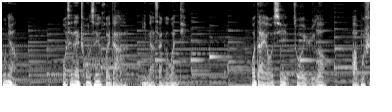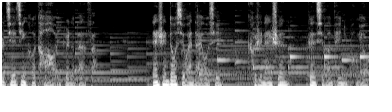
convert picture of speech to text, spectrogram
姑娘，我现在重新回答你那三个问题。我打游戏作为娱乐，而不是接近和讨好一个人的办法。男生都喜欢打游戏，可是男生更喜欢陪女朋友。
